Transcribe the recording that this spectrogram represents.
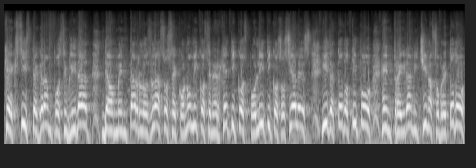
que existe gran posibilidad de aumentar los lazos económicos, energéticos, políticos, sociales y de todo tipo entre Irán y China, sobre todo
